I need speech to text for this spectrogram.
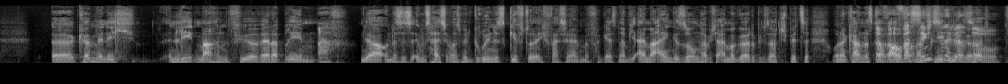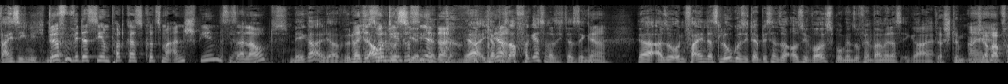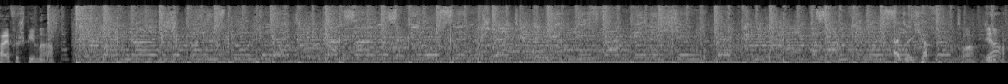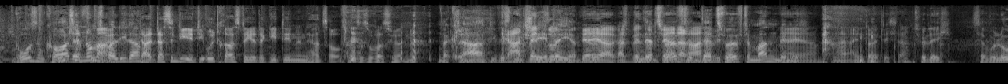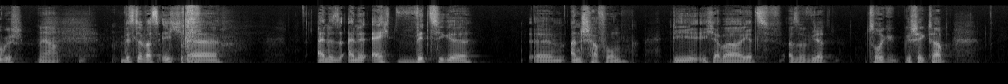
äh, können wir nicht ein Lied machen für Werder Bremen? Ach. Ja, und das ist irgendwas, heißt irgendwas mit grünes Gift oder ich weiß, ich habe mir vergessen. Habe ich einmal eingesungen, habe ich da einmal gehört, habe ich gesagt Spitze und dann kam das da Aber rauf was und ich singst nie du denn wieder da gehört. so? Weiß ich nicht mehr. Dürfen wir das hier im Podcast kurz mal anspielen? Ist das erlaubt? Ist mir egal, ja. Würde Weil mich das auch würde mich interessieren. interessieren ich, ja, ich habe Ja. das auch vergessen, was ich da singe. Ja. Ja, also und vor allem das Logo sieht ja ein bisschen so aus wie Wolfsburg, insofern war mir das egal. Das stimmt Ah, nicht, ja. aber Pfeife, spiel mal ab. Also ich habe. Ja. großen Chor Gute der Nummer. Fußballlieder. Da, das sind die, die Ultras, da, da geht denen ein Herz auf, wenn sie sowas hören. Ne? Na klar, die wissen, Gerade ich stehe so hinter ihren. ja, ja, gerade ich wenn bin so der ein zwölfte, der zwölfte Mann bin Ja, ich. ja, Na, eindeutig, ja. Natürlich, ist ja wohl logisch. ja. Wisst ihr, was ich äh, eine eine echt witzige ähm, Anschaffung, die ich aber jetzt also wieder zurückgeschickt habe,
